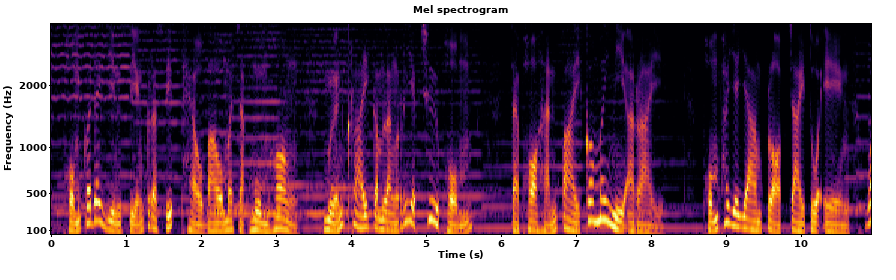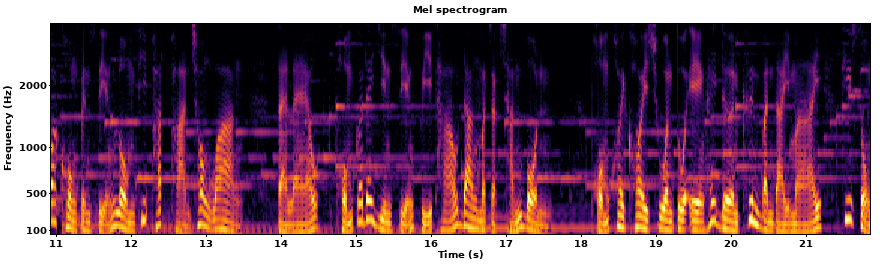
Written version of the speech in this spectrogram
ๆ ผมก็ได้ยินเสียงกระซิบแผ่วเบามาจากมุมห้อง เหมือนใครกำลังเรียกชื่อผม แต่พอหันไปก็ไม่มีอะไร ผมพยายามปลอบใจตัวเองว่าคงเป็นเสียงลมที่พัดผ่านช่องว่าง แต่แล้วผมก็ได้ยินเสียงฝีเท้าดังมาจากชั้นบน ผมค่อยๆ ชวนตัวเองให้เดินขึ้นบันไดไม้ที่ส่ง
